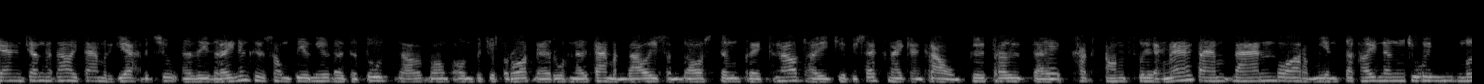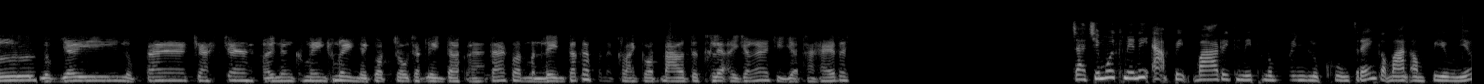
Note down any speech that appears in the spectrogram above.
យ៉ាងអញ្ចឹងក៏ដោយតាមរយៈវិទ្យុអាស៊ីសេរីហ្នឹងគឺសូមពៀវនាវដោយទទូចដល់បងប្អូនប្រជាពលរដ្ឋដែលរស់នៅតាមបណ្ដោយសណ្ដោស្ទឹងព្រែកថ្នោតហើយជាពិសេសផ្នែកខាងក្រោមគឺត្រូវតែខិតខំធ្វើយ៉ាងណាតាមដានព័ត៌មានទឹកហើយនឹងជួយមើលលោកយាយលោកតាចាស់ចាស់ហើយនឹងក្មេងៗដែលគាត់ចូលចិត្តលេងទឹកតាគាត់មិនលេងទឹកទេប៉ុន្តែខ្លាចគាត់ដើរទៅធ្លាក់អីចឹងជាយថាហេតុ ចាជាមួយគ្នានេះអភិបាលរាជធានីភ្នំពេញលោកខួងស្រេងក៏បានអំពាវនាវ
